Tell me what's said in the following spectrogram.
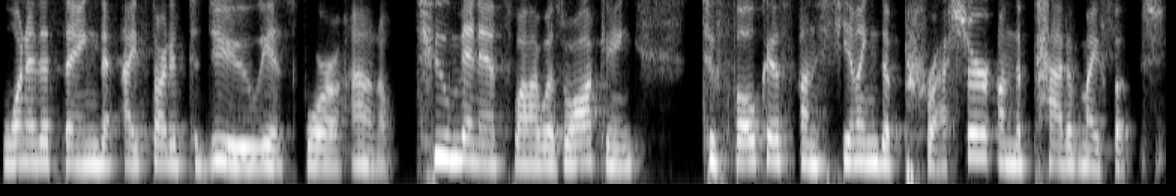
one of the things that I started to do is for, I don't know, two minutes while I was walking to focus on feeling the pressure on the pad of my foot.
